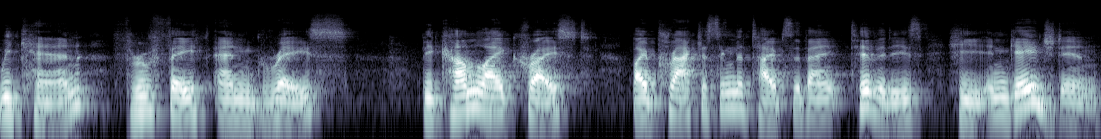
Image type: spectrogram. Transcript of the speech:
We can, through faith and grace, become like Christ by practicing the types of activities he engaged in,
